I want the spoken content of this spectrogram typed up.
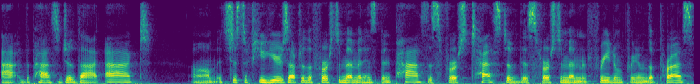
act, the passage of that act um, it's just a few years after the First Amendment has been passed. This first test of this First Amendment freedom, freedom of the press,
